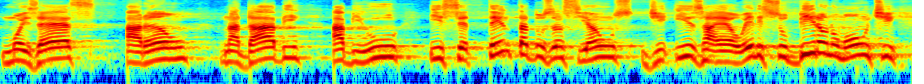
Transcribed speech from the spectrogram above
Moisés, Arão, Nadab, Abiú e setenta dos anciãos de Israel. Eles subiram no monte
